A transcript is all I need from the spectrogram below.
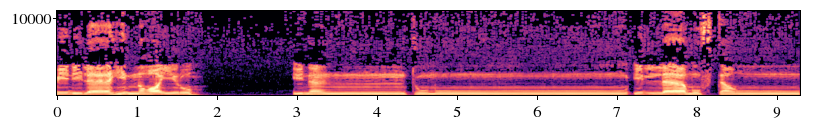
من إله غيره إن أنتم إلا مفترون.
